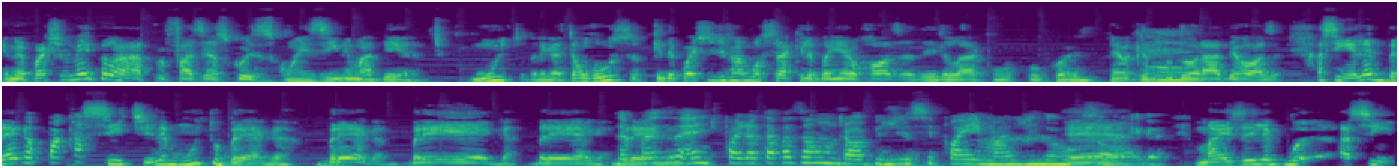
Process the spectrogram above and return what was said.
Eu me apaixonei pela, por fazer as coisas com resina e madeira. Tipo, muito, tá ligado? Até um russo, que depois a gente vai mostrar aquele banheiro rosa dele lá com, com coisa. Lembra aquele É. dourado e rosa? Assim, ele é brega pra cacete. Ele é muito brega. Brega, brega, brega, Depois brega. a gente pode até fazer um drop de se põe a imagem do Russo É. Brega. Mas ele, assim,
